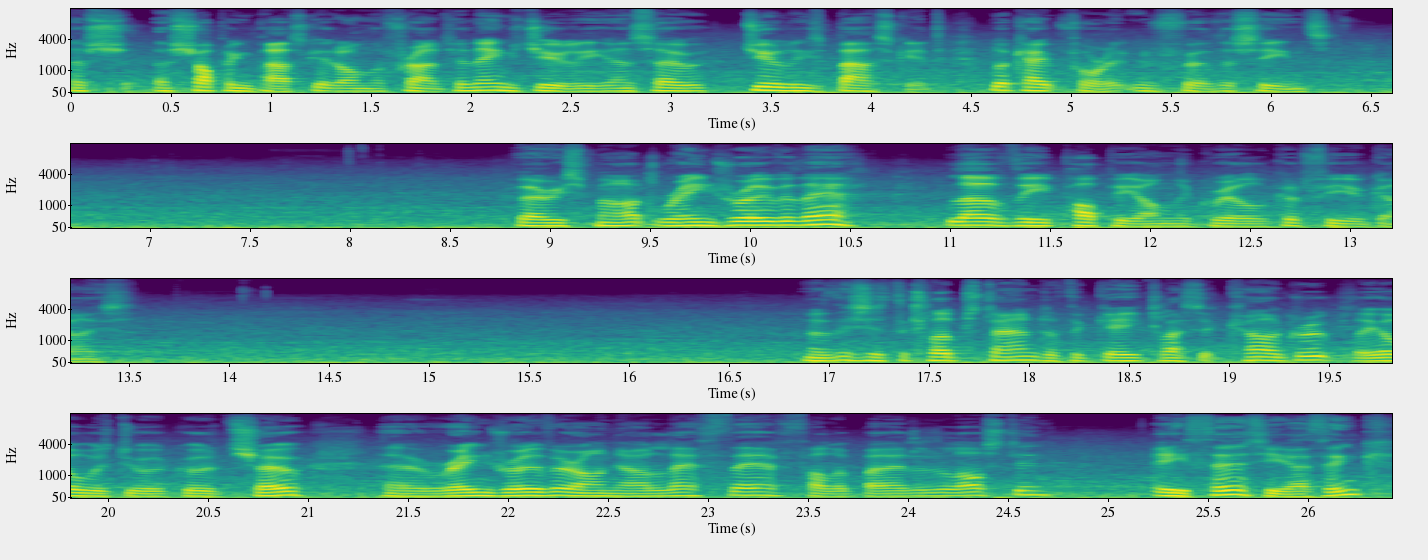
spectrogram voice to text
a, sh a, shopping basket on the front. Her name's Julie, and so Julie's Basket. Look out for it in further scenes. Very smart Range Rover there. Love the poppy on the grill. Good for you guys. Now this is the club stand of the Gay Classic Car Group. They always do a good show. Uh, Range Rover on our left there, followed by a little Austin. A30 I think.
